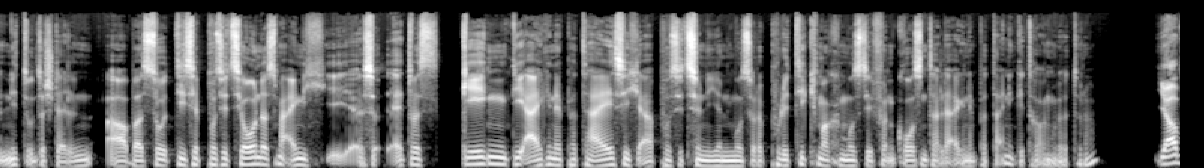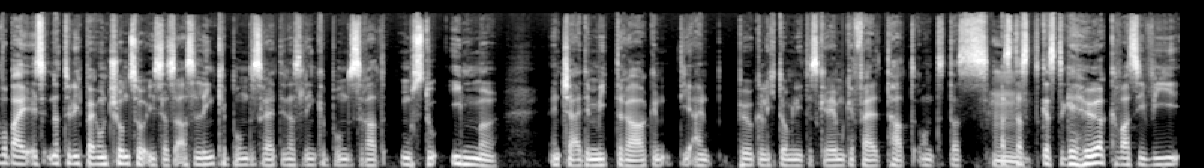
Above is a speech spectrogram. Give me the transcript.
nicht unterstellen. Aber so diese Position, dass man eigentlich äh, so etwas gegen die eigene Partei sich auch positionieren muss oder Politik machen muss, die von einem großen Teil der eigenen Partei nicht getragen wird, oder? Ja, wobei es natürlich bei uns schon so ist. Also als linke Bundesrätin, als linker Bundesrat musst du immer Entscheide mittragen, die ein bürgerlich dominiertes Gremium gefällt hat. Und das, hm. also das, das gehört quasi wie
